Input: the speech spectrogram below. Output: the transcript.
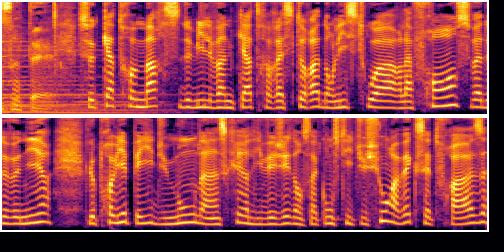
ce 4 mars 2024 restera dans l'histoire. La France va devenir le premier pays du monde à inscrire l'IVG dans sa constitution avec cette phrase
